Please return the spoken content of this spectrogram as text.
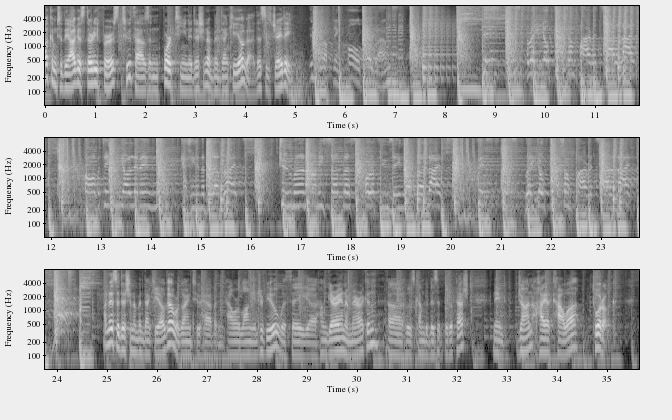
Welcome to the August 31st, 2014 edition of Mindenki Joga. This is JD. Interrupting all programs. On this edition of Mindenki Joga, we're going to have an hour long interview with a uh, Hungarian American uh, who has come to visit Budapest named John Hayakawa Torok.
